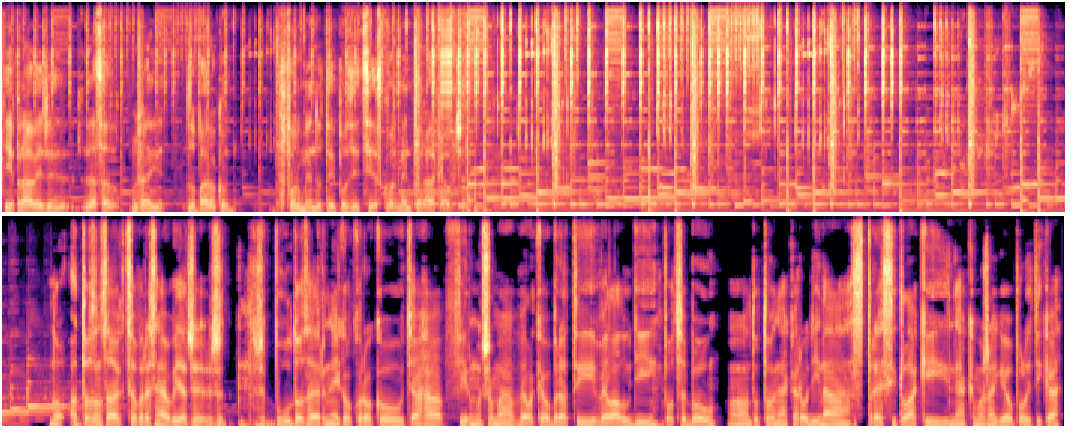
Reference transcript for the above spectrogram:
je práve, že ja sa už aj zo pár rokov formujem do tej pozície skôr mentora a kauča. No a to som sa chcel presne aj opýtať, že, že, že Bulldozer niekoľko rokov ťaha firmu, čo má veľké obraty, veľa ľudí pod sebou, do toho nejaká rodina, stresy, tlaky, nejaká možná aj geopolitika,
